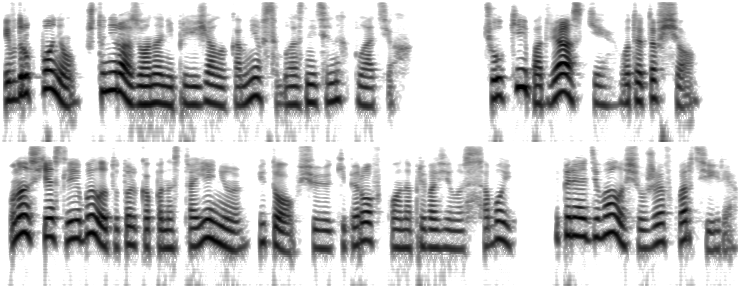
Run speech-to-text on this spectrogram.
И вдруг понял, что ни разу она не приезжала ко мне в соблазнительных платьях. Чулки, подвязки, вот это все. У нас, если и было, то только по настроению, и то всю экипировку она привозила с собой и переодевалась уже в квартире.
